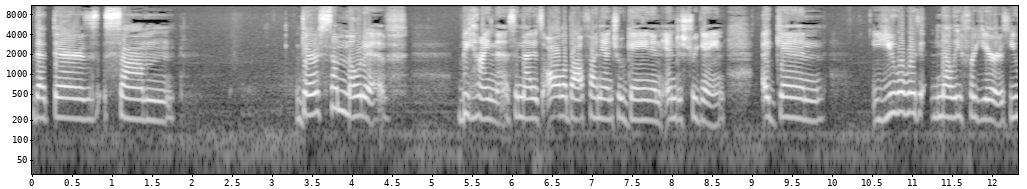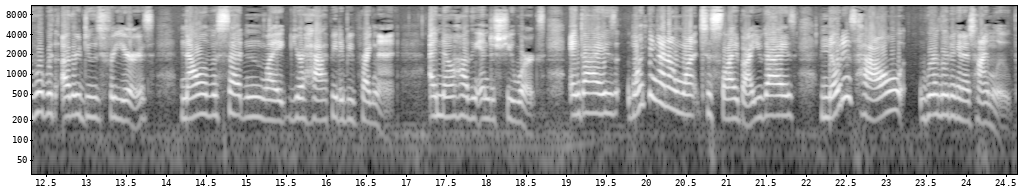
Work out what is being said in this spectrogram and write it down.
that there's some there's some motive behind this and that it's all about financial gain and industry gain. Again, you were with Nelly for years. You were with other dudes for years. Now all of a sudden like you're happy to be pregnant. I know how the industry works. And guys, one thing I don't want to slide by you guys, notice how we're living in a time loop.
